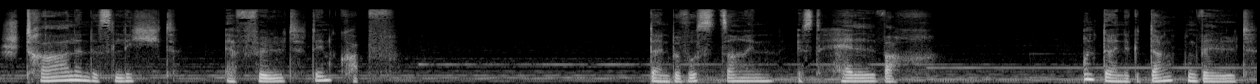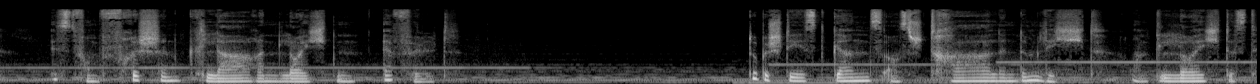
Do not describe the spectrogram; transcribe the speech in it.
Strahlendes Licht erfüllt den Kopf. Dein Bewusstsein ist hellwach und deine Gedankenwelt ist vom frischen, klaren Leuchten erfüllt. Du bestehst ganz aus strahlendem Licht und leuchtest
